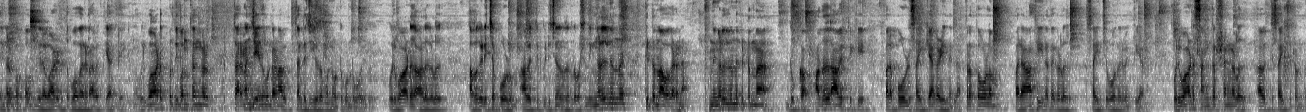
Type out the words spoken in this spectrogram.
നിങ്ങൾക്കൊപ്പം നിലപാടെടുത്ത് പോകാനാണ് ആ വ്യക്തി ആഗ്രഹിക്കുന്നത്. ഒരുപാട് പ്രതിബന്ധങ്ങൾ തരണം ചെയ്തുകൊണ്ടാണ് ആ വ്യക്തി തന്റെ ജീവിതം മുന്നോട്ട് കൊണ്ടുപോയത്. ഒരുപാട് ആളുകൾ അവഗണിച്ചപ്പോഴും ആ വ്യക്തി പിടിച്ചു നിന്നിട്ടുണ്ട്. പക്ഷെ നിങ്ങളിൽ നിന്ന് കിട്ടുന്ന അവഗണന നിങ്ങളിൽ നിന്ന് കിട്ടുന്ന ദുഃഖം അത് ആ വ്യക്തിക്ക് പലപ്പോഴും സഹിക്കാൻ കഴിയുന്നില്ല. അത്രത്തോളം പരാധീനതകൾ സഹിച്ചു പോകുന്നൊരു വ്യക്തിയാണ്. ഒരുപാട് സംഘർഷങ്ങൾ ആ വ്യക്തി സഹിച്ചിട്ടുണ്ട്.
